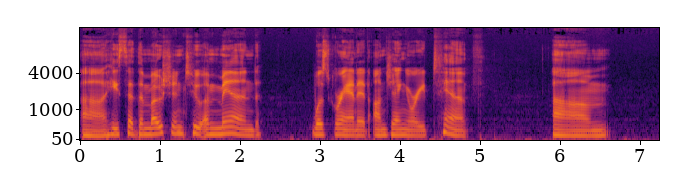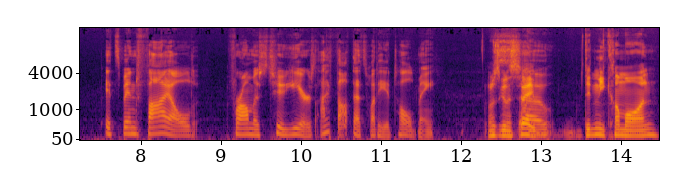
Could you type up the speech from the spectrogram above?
Uh, he said the motion to amend was granted on January 10th. Um, it's been filed for almost two years. I thought that's what he had told me. I was going to So- say, didn't he come on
